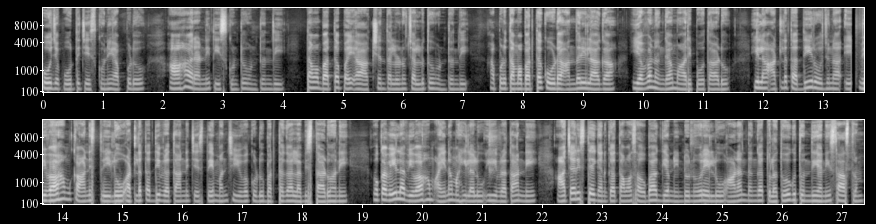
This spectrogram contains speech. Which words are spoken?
పూజ పూర్తి చేసుకుని అప్పుడు ఆహారాన్ని తీసుకుంటూ ఉంటుంది. తమ భర్తపై ఆ అక్షంతలను చల్లుతూ ఉంటుంది. అప్పుడు తమ భర్త కూడా అందరిలాగా యవ్వనంగా మారిపోతాడు. ఇలా అట్ల తద్ది రోజున వివాహం కాని స్త్రీలు అట్ల తద్ది వ్రతాన్ని చేస్తే మంచి యువకుడు భర్తగా లభిస్తాడు అని ఒకవేళ వివాహం అయిన మహిళలు ఈ వ్రతాన్ని ఆచరిస్తే గనక తమ సౌభాగ్యం నిండు నూరేళ్ళు ఆనందంగా తులతూగుతుంది అని శాస్త్రం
